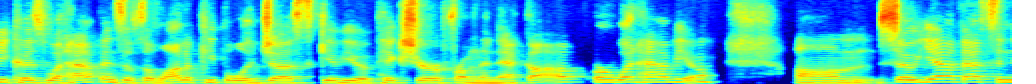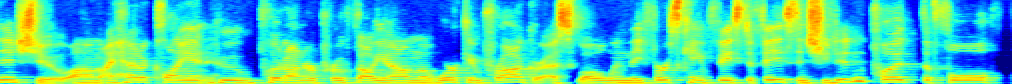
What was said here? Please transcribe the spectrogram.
because what happens is a lot of people would just give you a picture from the neck up or what have you um, so yeah, that's an issue. Um, I had a client who put on her profile, you know, I'm a work in progress. Well, when they first came face to face and she didn't put the full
